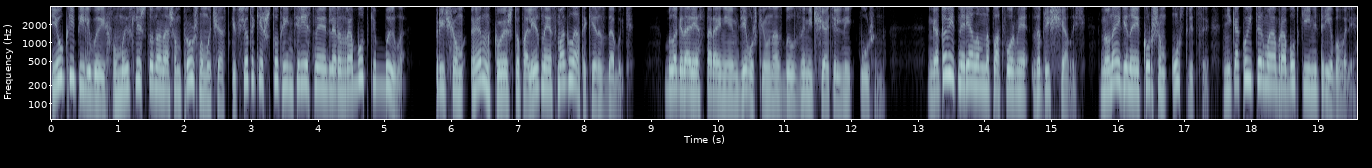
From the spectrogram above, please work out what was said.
и укрепили бы их в мысли, что на нашем прошлом участке все-таки что-то интересное для разработки было. Причем Энн кое-что полезное смогла таки раздобыть. Благодаря стараниям девушки у нас был замечательный ужин. Готовить нырялом на платформе запрещалось, но найденные коршем устрицы никакой термообработки и не требовали.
